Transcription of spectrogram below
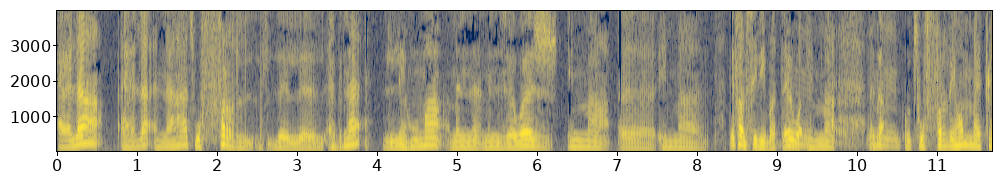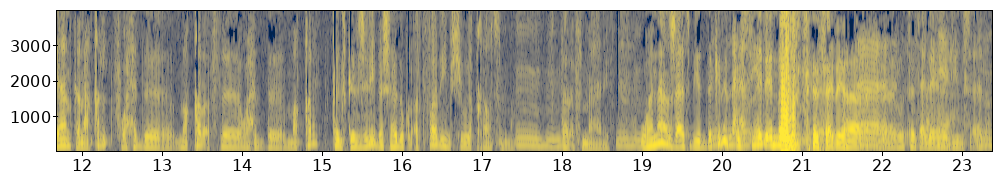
على على أنها توفر الابناء اللي هما من من زواج إما آه، إما des femmes célibataires وإما هذا وتوفر لهم مكان كنعقل في واحد مقر في واحد مقر. كانت كتجري باش هذوك الأطفال يمشيو يقراو تما في الدار- في المعارف وهنا رجعت بي الذاكره نعم. الاساسيه لأنه رتت عليها آه، رتت عليها. هذه المسألة.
